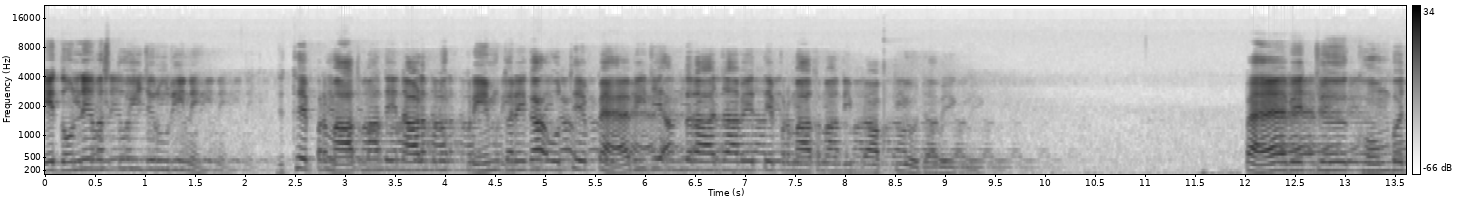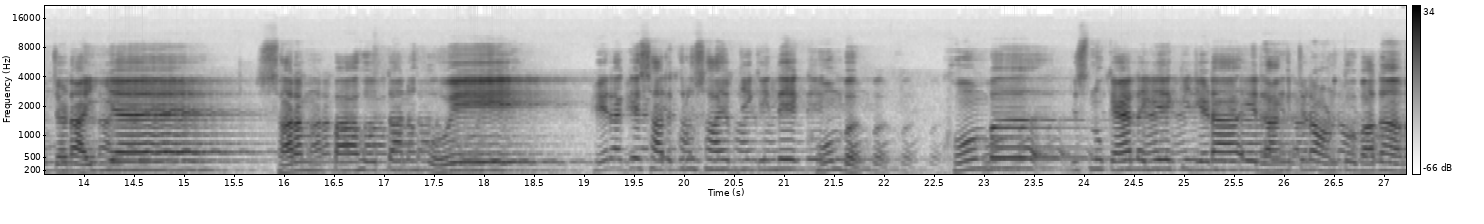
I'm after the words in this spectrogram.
ਇਹ ਦੋਨੇ ਵਸਤੂ ਹੀ ਜ਼ਰੂਰੀ ਨੇ। ਜਿੱਥੇ ਪ੍ਰਮਾਤਮਾ ਦੇ ਨਾਲ ਮਨੁੱਖ ਪ੍ਰੇਮ ਕਰੇਗਾ, ਉੱਥੇ ਭੈ ਵੀ ਜੇ ਅੰਦਰ ਆ ਜਾਵੇ ਤੇ ਪ੍ਰਮਾਤਮਾ ਦੀ ਪ੍ਰਾਪਤੀ ਹੋ ਜਾਵੇਗੀ। ਭੈ ਵਿੱਚ ਖੁੰਬ ਚੜਾਈਐ, ਸ਼ਰਮ ਪਾਹੋ ਤਨ ਹੋਏ। ਫਿਰ ਅੱਗੇ ਸਤਿਗੁਰੂ ਸਾਹਿਬ ਜੀ ਕਹਿੰਦੇ ਖੁੰਬ ਖੁੰਬ ਜਿਸ ਨੂੰ ਕਹਿ ਲਈਏ ਕਿ ਜਿਹੜਾ ਇਹ ਰੰਗ ਚੜਾਉਣ ਤੋਂ ਬਾਅਦਾਂ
